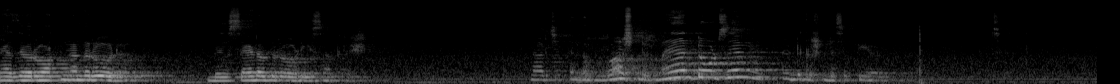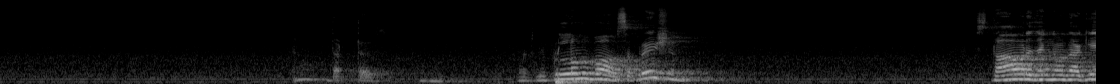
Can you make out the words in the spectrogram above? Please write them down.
as they were walking on the road, by the side of the road, he saw Krishna. Lord Chaitanya rushed, ran towards him, and Krishna disappeared. That is what we Pralambha separation. ಸ್ಥಾವರ ಜಂಗಮದಾಕೆ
